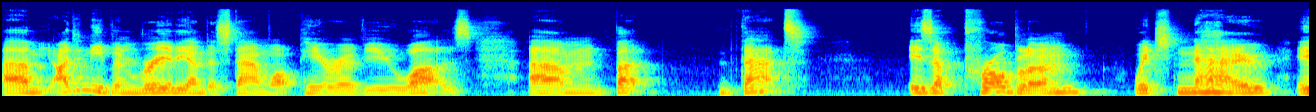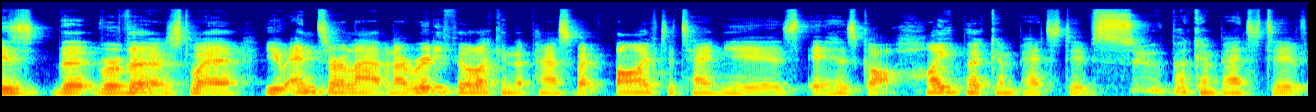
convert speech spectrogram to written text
Um, I didn't even really understand what peer review was. Um, but that is a problem which now is the reversed, where you enter a lab, and I really feel like in the past about five to 10 years, it has got hyper competitive, super competitive.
